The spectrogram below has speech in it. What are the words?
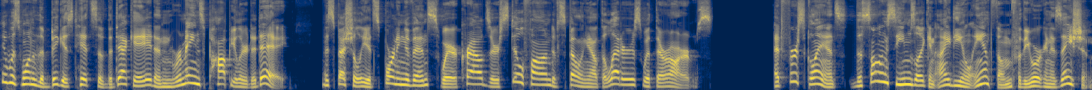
It was one of the biggest hits of the decade and remains popular today, especially at sporting events where crowds are still fond of spelling out the letters with their arms. At first glance, the song seems like an ideal anthem for the organization,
